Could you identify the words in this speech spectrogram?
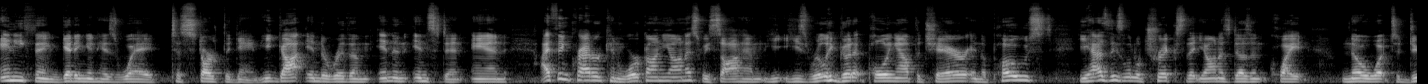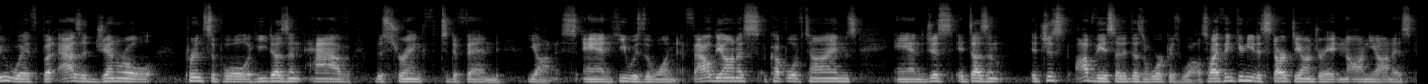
anything getting in his way to start the game. He got into rhythm in an instant, and I think Crowder can work on Giannis. We saw him; he, he's really good at pulling out the chair in the post. He has these little tricks that Giannis doesn't quite know what to do with, but as a general principle, he doesn't have the strength to defend Giannis, and he was the one that fouled Giannis a couple of times, and just it doesn't. It's just obvious that it doesn't work as well. So I think you need to start DeAndre Ayton on Giannis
